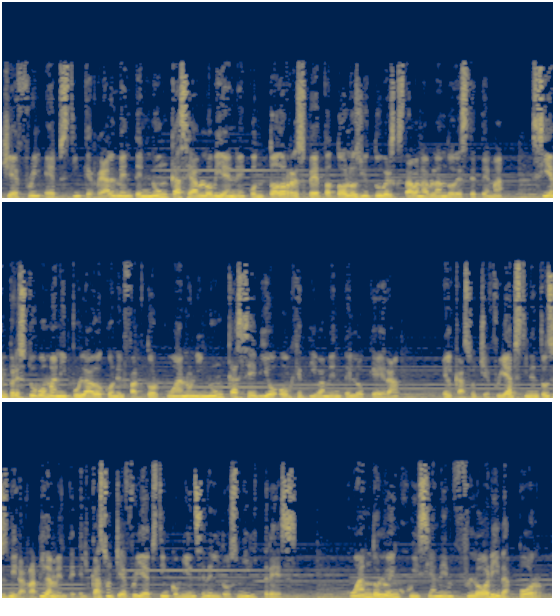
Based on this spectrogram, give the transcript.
Jeffrey Epstein, que realmente nunca se habló bien, ¿eh? con todo respeto a todos los youtubers que estaban hablando de este tema, siempre estuvo manipulado con el factor QAnon y nunca se vio objetivamente lo que era el caso Jeffrey Epstein. Entonces mira, rápidamente, el caso Jeffrey Epstein comienza en el 2003, cuando lo enjuician en Florida por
